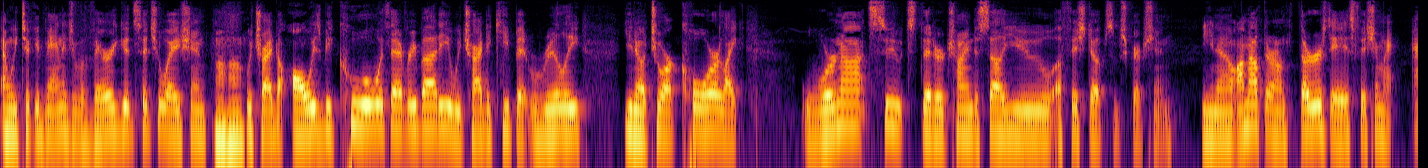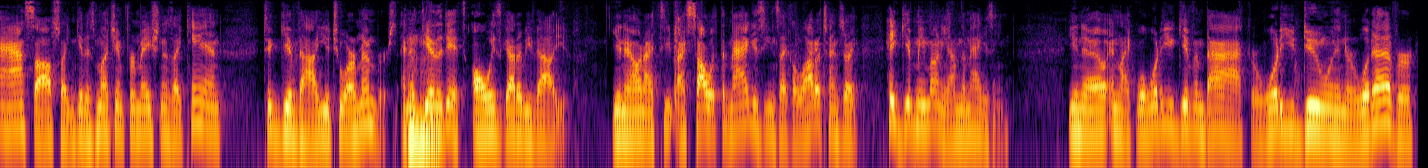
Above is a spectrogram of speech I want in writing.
and we took advantage of a very good situation. Uh-huh. We tried to always be cool with everybody. We tried to keep it really, you know, to our core. Like, we're not suits that are trying to sell you a fish dope subscription. You know, I'm out there on Thursdays fishing my ass off so I can get as much information as I can to give value to our members. And at the end of the day, it's always got to be value. You know, and I th- I saw with the magazines, like a lot of times, they're like, hey, give me money. I'm the magazine. You know, and like, well, what are you giving back or what are you doing or whatever?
